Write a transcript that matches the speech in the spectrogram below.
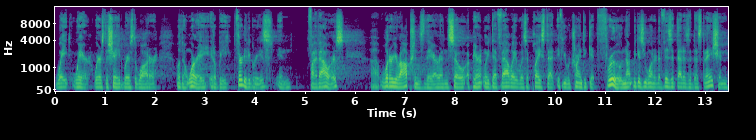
wait where? Where's the shade? Where's the water? Well, don't worry, it'll be 30 degrees in five hours. Uh, what are your options there? And so apparently, Death Valley was a place that if you were trying to get through, not because you wanted to visit that as a destination,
